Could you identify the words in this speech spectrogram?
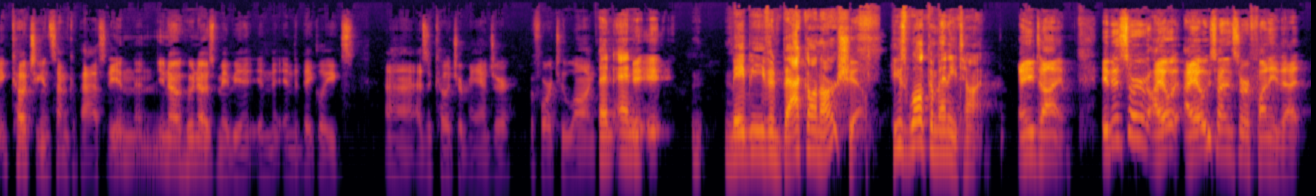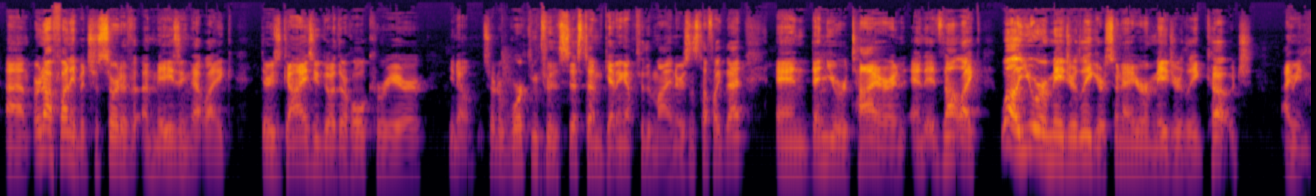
in coaching in some capacity, and, and, you know who knows, maybe in the, in the big leagues uh, as a coach or manager before too long. And and it, it, maybe even back on our show. He's welcome anytime. Anytime. It is sort of I I always find it sort of funny that um, or not funny, but just sort of amazing that like there's guys who go their whole career you know, sort of working through the system, getting up through the minors and stuff like that. And then you retire, and, and it's not like, well, you were a major leaguer, so now you're a major league coach. I mean,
